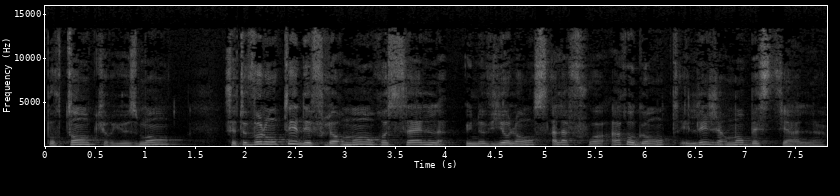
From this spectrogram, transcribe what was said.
Pourtant, curieusement, cette volonté d'effleurement recèle une violence à la fois arrogante et légèrement bestiale.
